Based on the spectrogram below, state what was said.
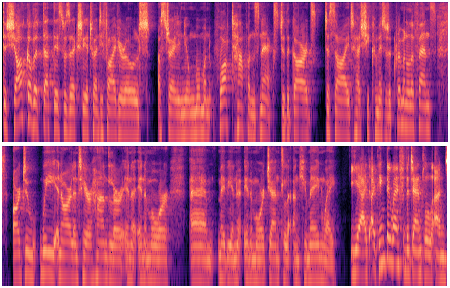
the shock of it that this was actually a 25 year old Australian young woman, what happens next? Do the guards decide has she committed a criminal offence, or do we in Ireland here handle her in a in a more um, maybe in a, in a more gentle and humane way? Yeah, I, I think they went for the gentle and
